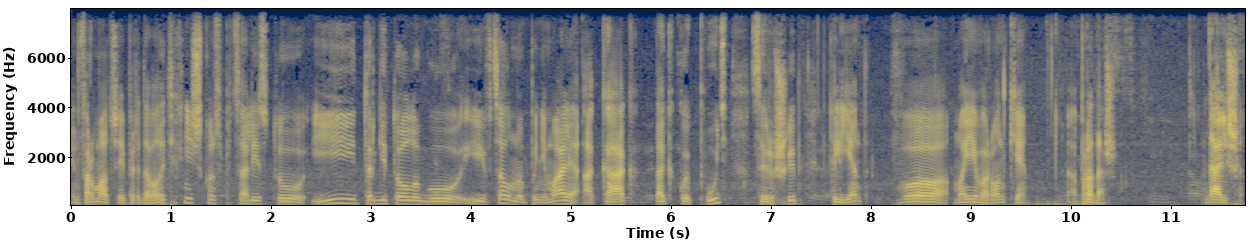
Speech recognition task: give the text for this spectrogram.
информацию я передавал и техническому специалисту, и таргетологу, и в целом мы понимали, а как, да, какой путь совершит клиент в моей воронке продаж. Дальше.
